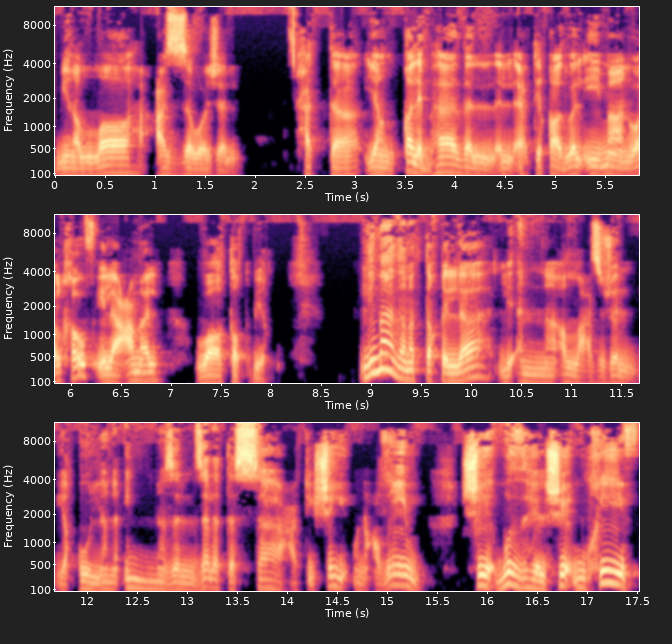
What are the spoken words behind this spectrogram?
من الله عز وجل حتى ينقلب هذا الاعتقاد والإيمان والخوف إلى عمل وتطبيق. لماذا نتقي الله؟ لأن الله عز وجل يقول لنا إن زلزلة الساعة شيء عظيم. شيء مذهل شيء مخيف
